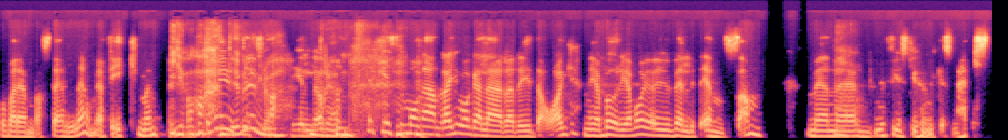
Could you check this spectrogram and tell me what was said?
på varenda ställe om jag fick. Men ja, det, det blir bra. Det finns så många andra yogalärare idag. När jag började var jag ju väldigt ensam. Men ja. eh, nu finns det ju hur mycket som helst.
